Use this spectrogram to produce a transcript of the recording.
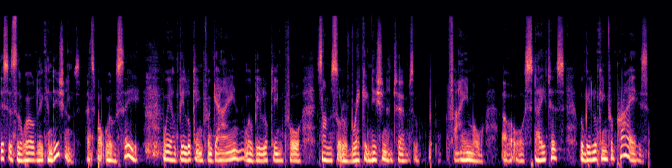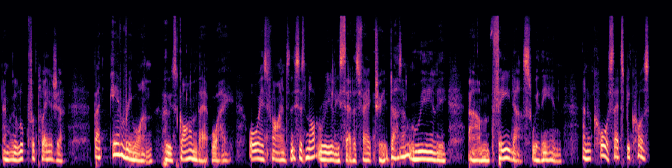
This is the worldly conditions. That's what we'll see. We'll be looking for gain. We'll be looking for some sort of recognition in terms of fame or, or, or status. We'll be looking for praise and we'll look for pleasure. But everyone who's gone that way always finds this is not really satisfactory. It doesn't really um, feed us within. And of course, that's because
